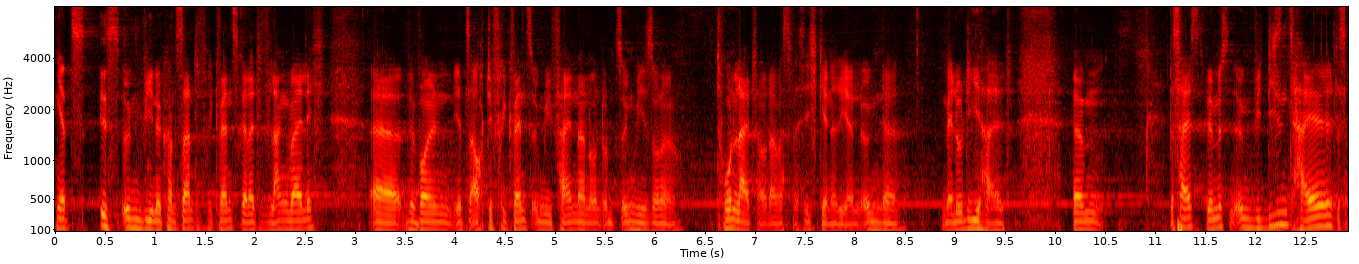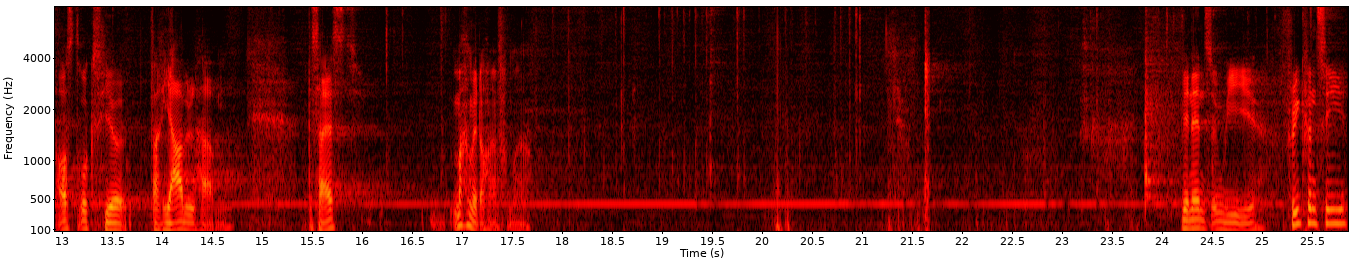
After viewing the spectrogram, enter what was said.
jetzt ist irgendwie eine konstante Frequenz relativ langweilig. Äh, wir wollen jetzt auch die Frequenz irgendwie verändern und uns irgendwie so eine Tonleiter oder was weiß ich generieren, irgendeine Melodie halt. Ähm, das heißt, wir müssen irgendwie diesen Teil des Ausdrucks hier variabel haben. Das heißt, machen wir doch einfach mal. Wir nennen es irgendwie Frequency,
